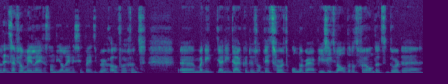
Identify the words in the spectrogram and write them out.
le- Er zijn veel meer legers dan die alleen in Sint-Petersburg, overigens. Eh, maar die, ja, die duiken dus op dit soort onderwerpen. Je ziet wel dat het verandert door de,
